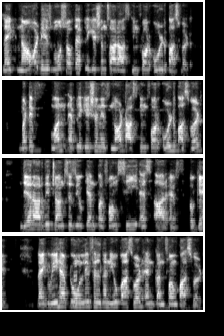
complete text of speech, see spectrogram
Like nowadays most of the applications are asking for old password. But if one application is not asking for old password there are the chances you can perform csrf okay? Like we have to only fill the new password and confirm password.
